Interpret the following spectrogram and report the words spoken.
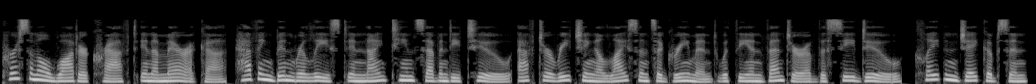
Personal watercraft in America, having been released in 1972 after reaching a license agreement with the inventor of the Sea-Doo, Clayton Jacobson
